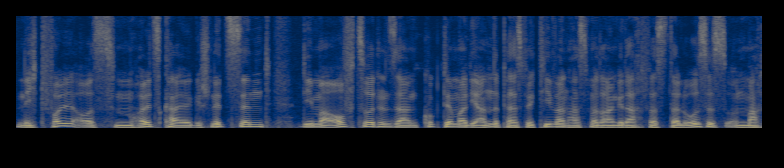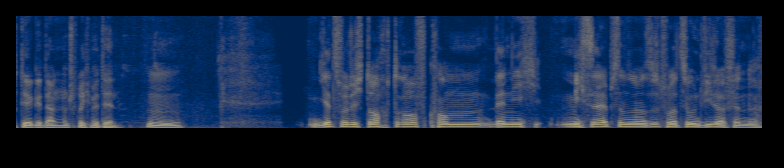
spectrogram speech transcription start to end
nicht voll aus dem Holzkeil geschnitzt sind, die mal aufzurütteln und sagen, guck dir mal die andere Perspektive an, hast mal daran gedacht, was da los ist und mach dir Gedanken und sprich mit denen. Hm. Jetzt würde ich doch drauf kommen, wenn ich mich selbst in so einer Situation wiederfinde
